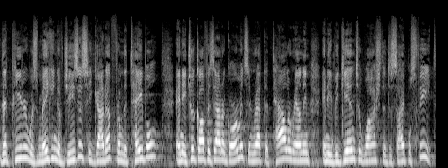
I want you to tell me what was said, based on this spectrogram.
that Peter was making of Jesus? He got up from the table and he took off his outer garments and wrapped a towel around him and he began to wash the disciples' feet.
